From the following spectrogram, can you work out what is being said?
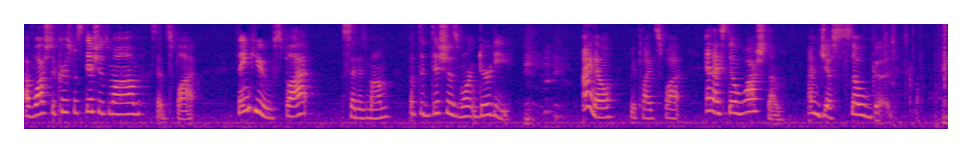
I've washed the Christmas dishes, Mom, said Splat. Thank you, Splat, said his mom, but the dishes weren't dirty. I know, replied Splat, and I still wash them. I'm just so good.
